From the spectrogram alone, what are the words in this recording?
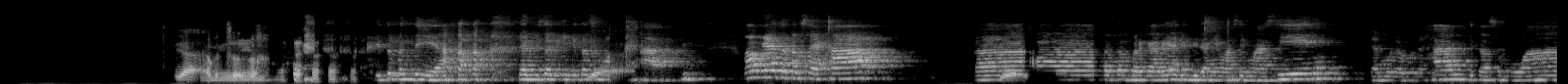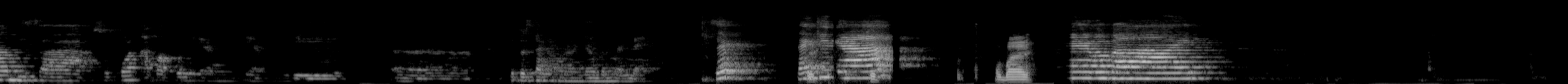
Ya, betul. Itu penting ya. Dan bisa bikin kita semua Ya. sehat. Oke, tetap sehat. Eh, Ya. tetap berkarya di bidangnya masing-masing dan mudah-mudahan kita semua bisa support apa pun yang yang diputuskan sama government deh. Sip, thank you ya. Bye-bye. Oke, bye-bye.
